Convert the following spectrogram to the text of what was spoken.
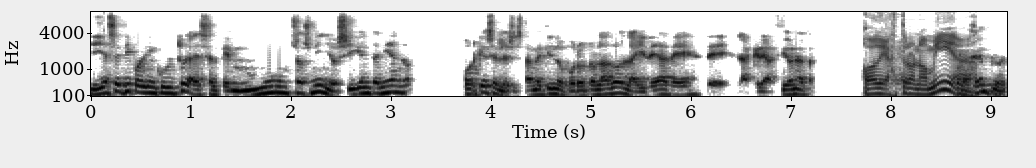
y ese tipo de incultura es el que muchos niños siguen teniendo porque se les está metiendo por otro lado la idea de, de la creación a o de astronomía. Por ejemplo.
